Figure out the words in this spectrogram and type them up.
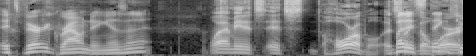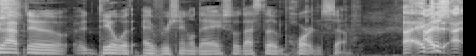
It's very grounding, isn't it? Well, I mean, it's it's horrible. It's but like it's the things worst. you have to deal with every single day. So that's the important stuff. Uh, it I just, I-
